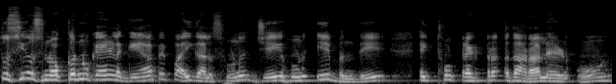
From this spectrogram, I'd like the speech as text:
ਤੁਸੀਂ ਉਸ ਨੌਕਰ ਨੂੰ ਕਹਿਣ ਲੱਗੇ ਆ ਵੀ ਭਾਈ ਗੱਲ ਸੁਣ, ਜੇ ਹੁਣ ਇਹ ਬੰਦੇ ਇੱਥੋਂ ਟਰੈਕਟਰ ਆਧਾਰਾ ਲੈਣ ਆਉਣ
